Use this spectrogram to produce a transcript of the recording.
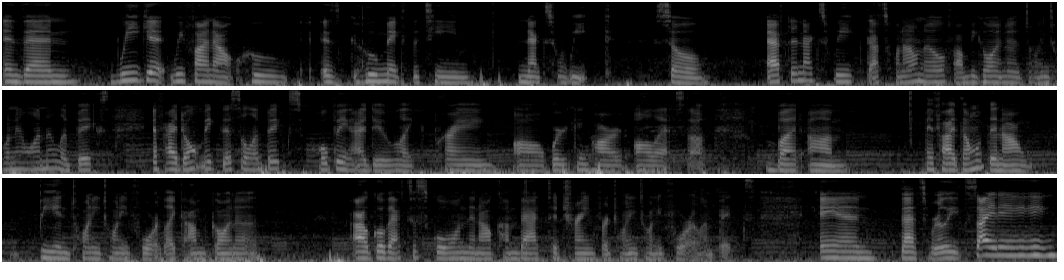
and then we get we find out who is who makes the team next week. So after next week, that's when I'll know if I'll be going to 2021 Olympics. If I don't make this Olympics, hoping I do, like praying, all working hard, all that stuff. But um, if I don't, then I'll be in 2024. Like I'm gonna I'll go back to school and then I'll come back to train for 2024 Olympics. And that's really exciting.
